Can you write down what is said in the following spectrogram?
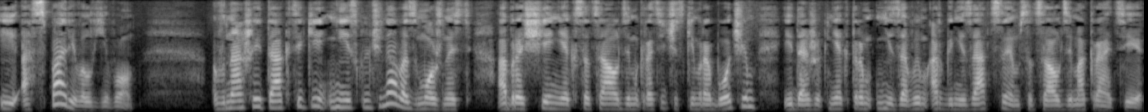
и оспаривал его. В нашей тактике не исключена возможность обращения к социал-демократическим рабочим и даже к некоторым низовым организациям социал-демократии.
